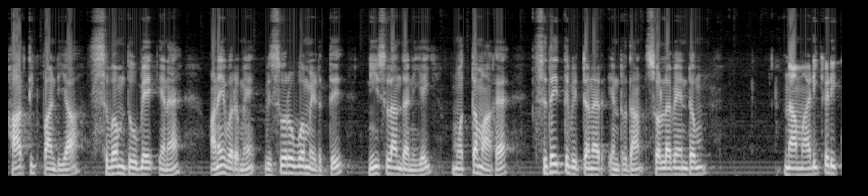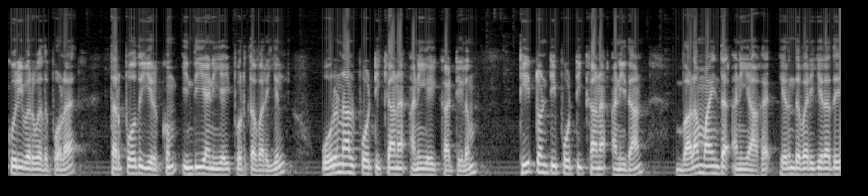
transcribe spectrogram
ஹார்திக் பாண்டியா சிவம் தூபே என அனைவருமே விஸ்வரூபம் எடுத்து நியூசிலாந்து அணியை மொத்தமாக சிதைத்து விட்டனர் என்றுதான் சொல்ல வேண்டும். நாம் அடிக்கடி கூறி வருவது போல தற்போது இருக்கும் இந்திய அணியை பொறுத்தவரையில் ஒரு நாள் போட்டிக்கான அணியை காட்டிலும் டி டுவெண்டி போட்டிக்கான அணிதான் பலம் வாய்ந்த அணியாக இருந்து வருகிறது.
